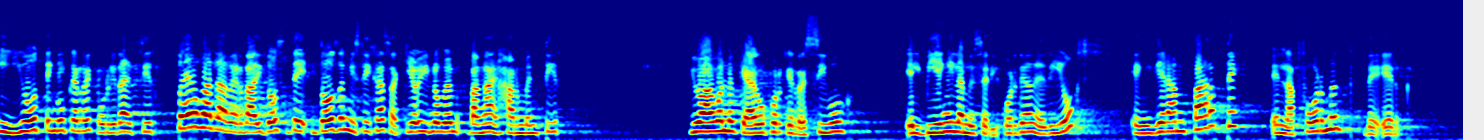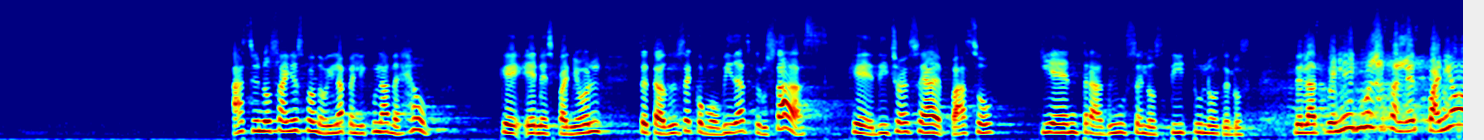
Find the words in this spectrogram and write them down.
Y yo tengo que recurrir a decir toda la verdad. Y dos de, dos de mis hijas aquí hoy no me van a dejar mentir. Yo hago lo que hago porque recibo el bien y la misericordia de Dios en gran parte en la forma de Herbie. Hace unos años cuando vi la película The Help, que en español se traduce como Vidas Cruzadas, que dicho sea de paso, ¿quién traduce los títulos de, los, de las películas al español?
